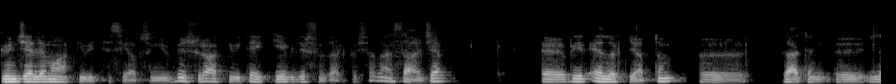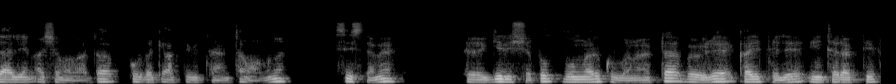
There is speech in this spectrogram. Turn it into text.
güncelleme aktivitesi yapsın gibi bir sürü aktivite ekleyebilirsiniz arkadaşlar. Ben sadece e, bir alert yaptım. E, zaten e, ilerleyen aşamalarda buradaki aktivitelerin tamamını sisteme e, giriş yapıp bunları kullanarak da böyle kaliteli, interaktif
